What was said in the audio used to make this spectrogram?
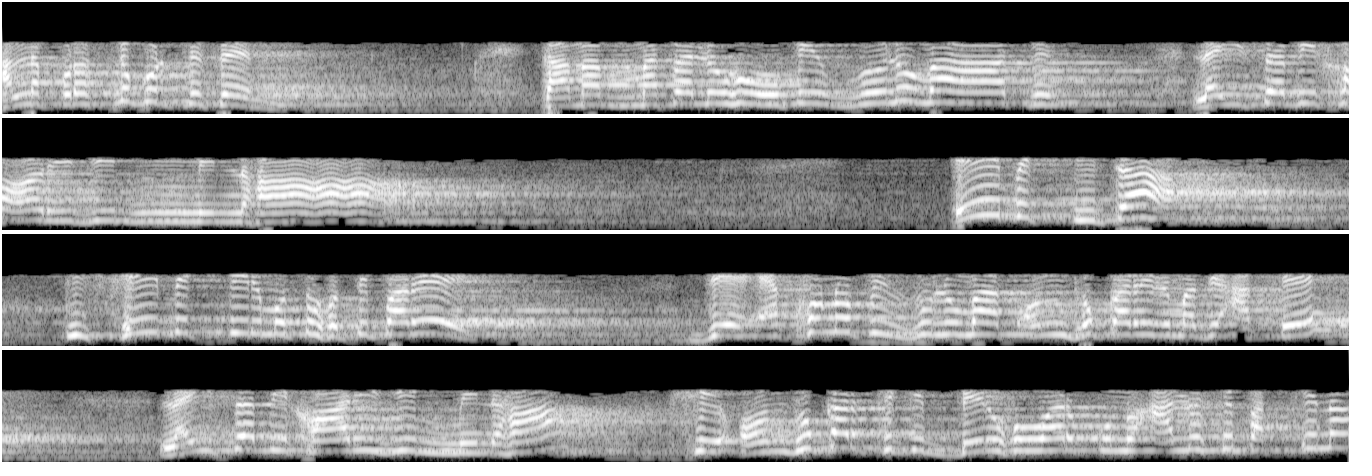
আল্লাহ প্রশ্ন করতেছেন এই ব্যক্তিটা কি সেই ব্যক্তির মতো হতে পারে যে এখনও ফি জুলুমাত অন্ধকারের মাঝে আছে? লাইসা বিখারিজিন মিনহা, সে অন্ধকার থেকে বের হওয়ার কোনো আলো সে পাচ্ছে না?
